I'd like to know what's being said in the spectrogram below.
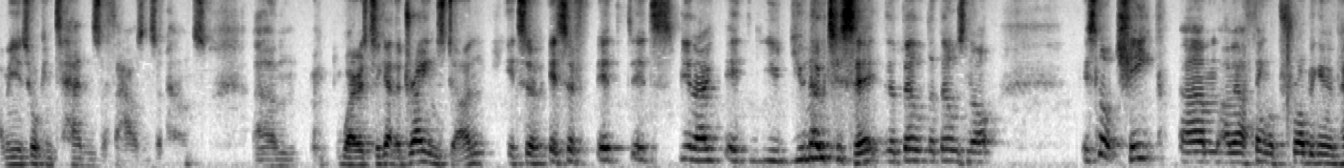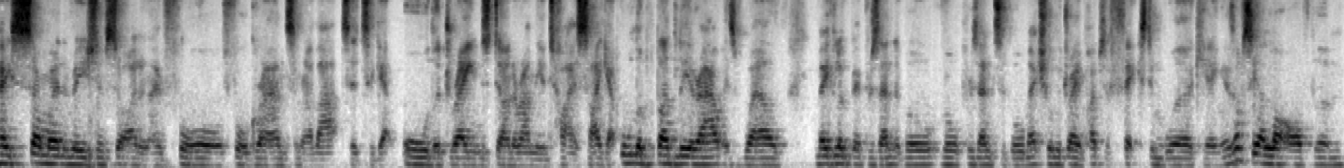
I mean, you're talking tens of thousands of pounds. Um, whereas to get the drains done, it's a, it's a, it, it's you know, it you you notice it. The bill, the bill's not, it's not cheap. Um, I mean, I think we're probably going to pay somewhere in the region of so I don't know four four grand something like that to to get all the drains done around the entire site, get all the buddleia out as well, make it look a bit presentable, more presentable, make sure the drain pipes are fixed and working. There's obviously a lot of them.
